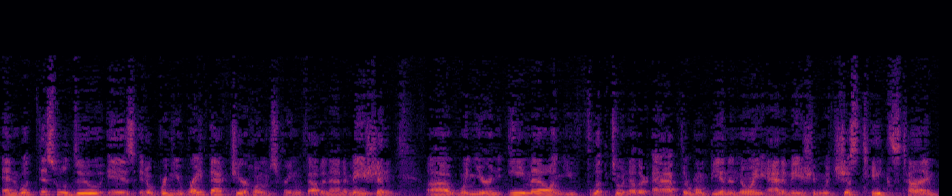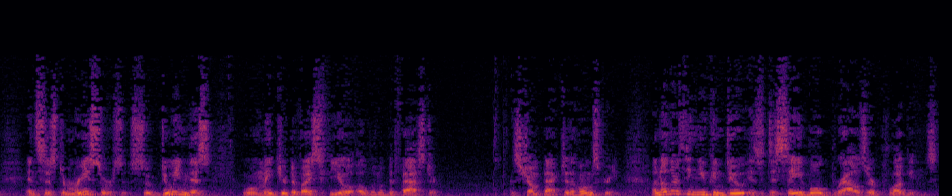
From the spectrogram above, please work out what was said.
And what this will do is it'll bring you right back to your home screen without an animation. Uh, when you're in email and you flip to another app, there won't be an annoying animation, which just takes time and system resources. So doing this will make your device feel a little bit faster. Let's jump back to the home screen. Another thing you can do is disable browser plugins.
